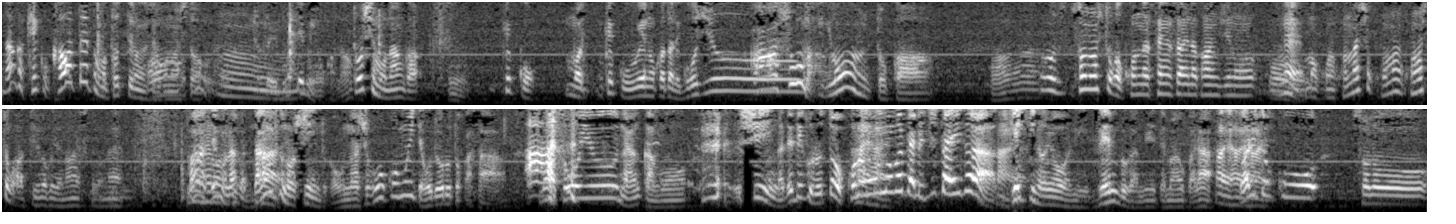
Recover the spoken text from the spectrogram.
なんか結構変わったやつも撮ってるんですよ、この人。ちょっと見てみようかな。年もなんか、うん結構、まあ結構上の方であーそうなの54とか、あその人がこんな繊細な感じのね、うん。まあこんな人、こんなこの人がっていうわけじゃないですけどね。ーまあでもなんかダンスの、のシーンとか同じ方向向いて踊るとかさ、まあそういうなんかもうシーンが出てくると、この物語自体がはい劇のように全部が見えてまうから、割とこう、その、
